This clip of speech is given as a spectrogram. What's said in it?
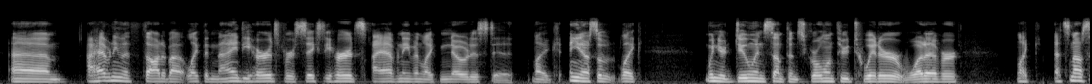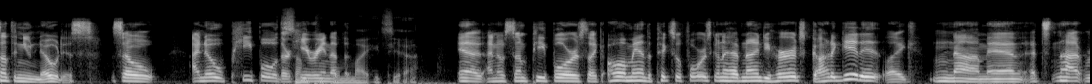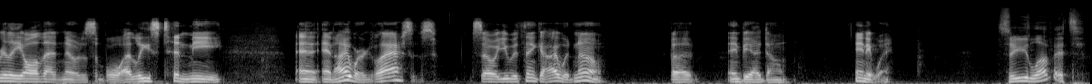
Um, I haven't even thought about like the 90 hertz versus 60 hertz. I haven't even like noticed it. Like you know, so like when you're doing something, scrolling through Twitter or whatever, like that's not something you notice. So I know people they're Some hearing that the might. Yeah. yeah, I know some people are like, oh man, the Pixel 4 is going to have 90 hertz. Gotta get it. Like, nah, man, it's not really all that noticeable, at least to me. And, and I wear glasses. So you would think I would know, but maybe I don't. Anyway, So you love it?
